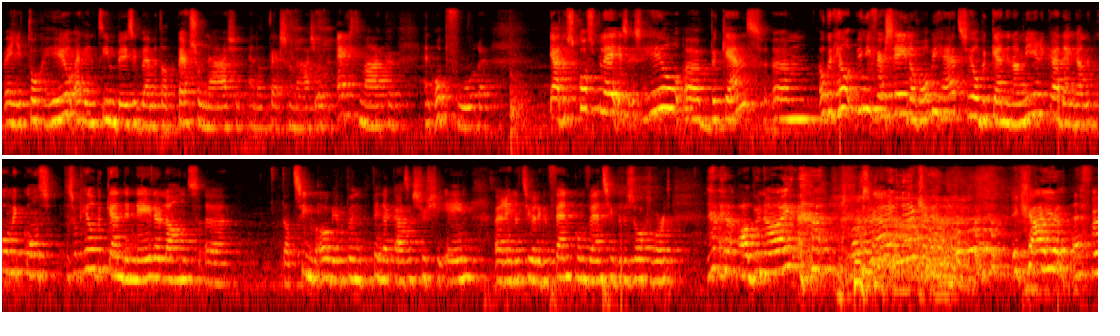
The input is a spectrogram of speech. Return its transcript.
waarin je toch heel erg intiem bezig bent met dat personage. En dat personage ook echt maken en opvoeren. Ja, dus cosplay is, is heel uh, bekend. Um, ook een heel universele hobby. Hè? Het is heel bekend in Amerika. Denk aan de Comic Cons. Het is ook heel bekend in Nederland. Uh, dat zien we ook in Pindakaas en Sushi 1. Waarin natuurlijk een fanconventie bezocht wordt. Abunai, waarschijnlijk. Ik ga je even,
